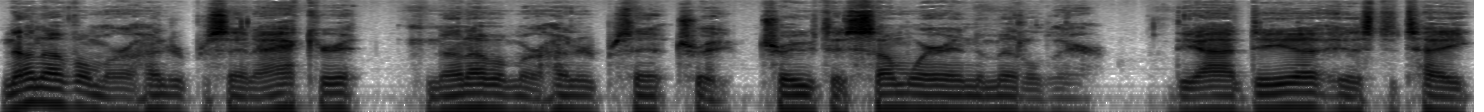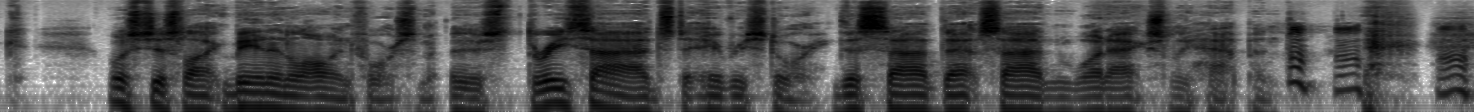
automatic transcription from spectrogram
None of them are 100% accurate. None of them are 100% true. Truth is somewhere in the middle there. The idea is to take well, it's just like being in law enforcement. There's three sides to every story this side, that side, and what actually happened. and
